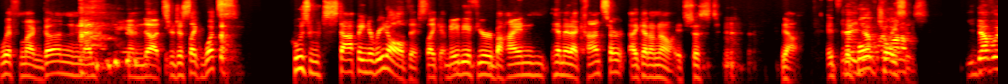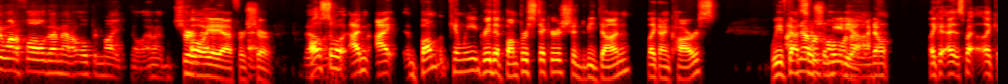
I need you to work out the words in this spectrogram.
with my gun and, and nuts. You're just like, what's who's stopping to read all of this? Like maybe if you're behind him at a concert, like I don't know. It's just yeah, it's yeah, the bold choices. Wanna, you definitely want to follow them at an open mic, though. I'm sure. Oh that, yeah, yeah, for that, sure. That also, was, I'm I bump. Can we agree that bumper stickers should be done like on cars? We've got social media. I don't like like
